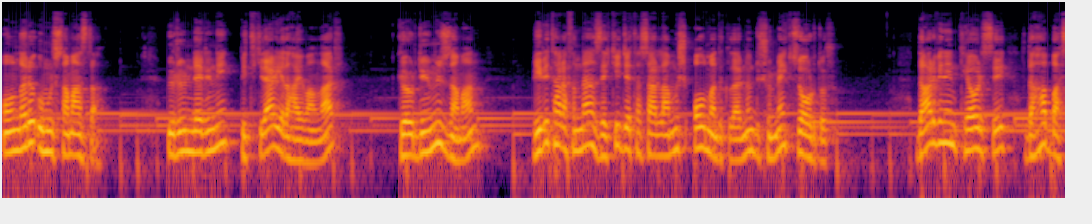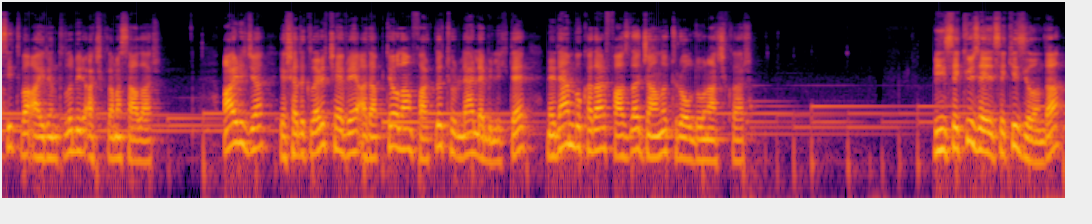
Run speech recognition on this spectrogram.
Onları umursamaz da. Ürünlerini bitkiler ya da hayvanlar gördüğümüz zaman biri tarafından zekice tasarlanmış olmadıklarını düşünmek zordur. Darwin'in teorisi daha basit ve ayrıntılı bir açıklama sağlar. Ayrıca yaşadıkları çevreye adapte olan farklı türlerle birlikte neden bu kadar fazla canlı tür olduğunu açıklar. 1858 yılında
